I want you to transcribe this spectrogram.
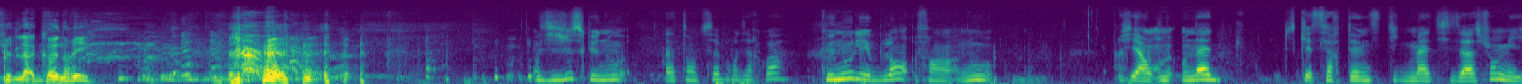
que de la connerie. On dit juste que nous. Attends, tout ça pour dire quoi? Que nous, les blancs. Enfin, nous. On, a certaines stigmatisations, mais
